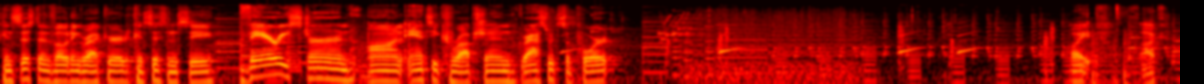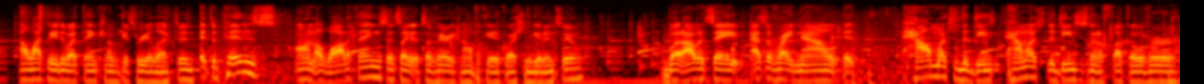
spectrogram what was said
consistent voting record, consistency, very stern on anti-corruption, grassroots support. Wait, fuck. How likely do I think Trump gets reelected? It depends on a lot of things. It's like it's a very complicated question to get into. But I would say, as of right now, it how much of the deans how much the deans is gonna fuck over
